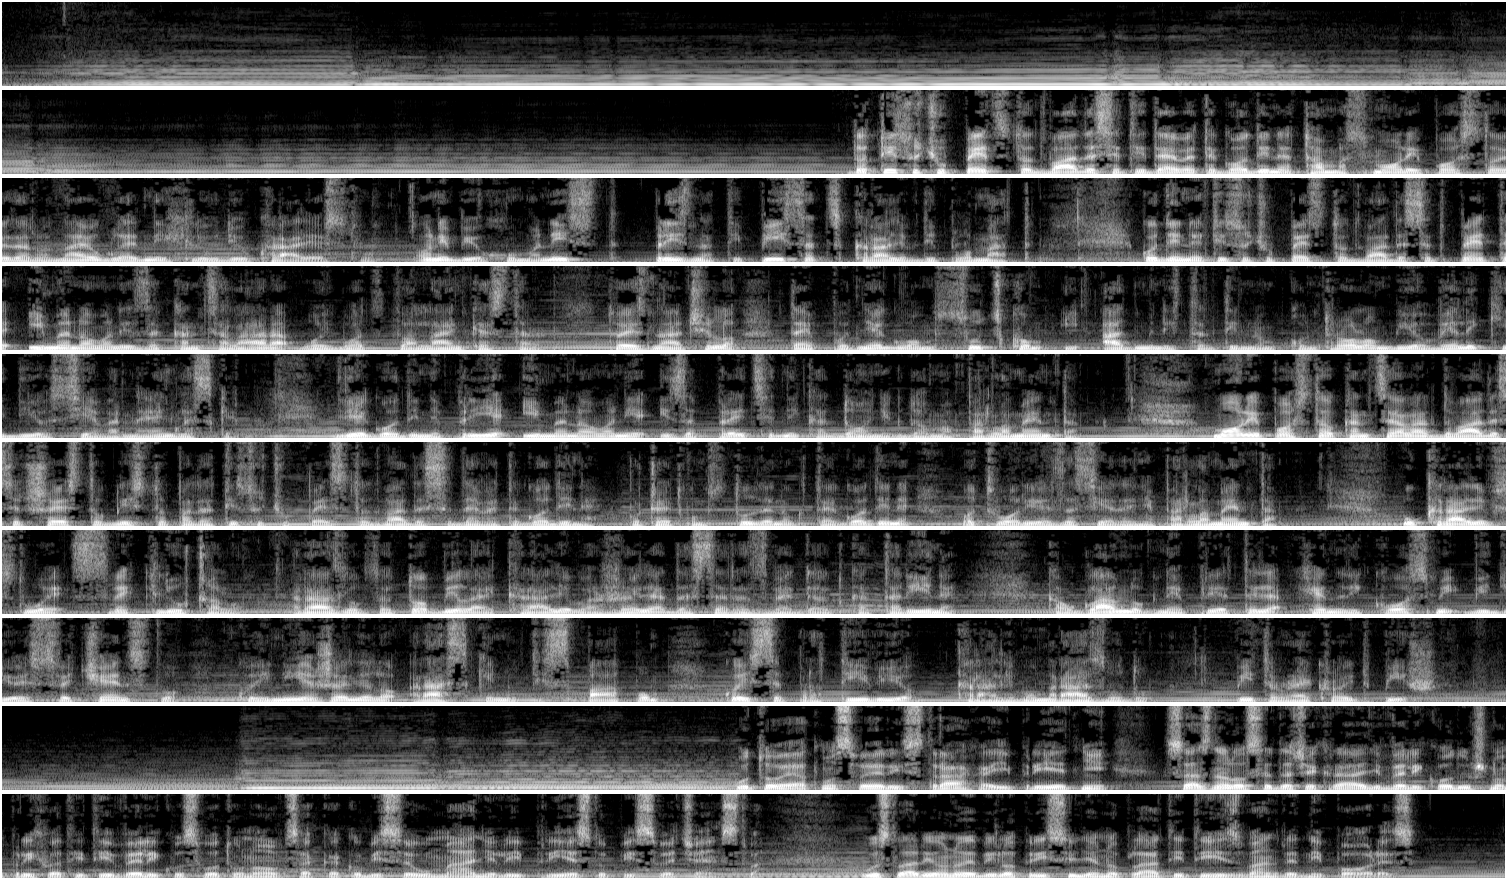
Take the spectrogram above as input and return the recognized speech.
Do 1529. godine Thomas More je postao jedan od najuglednijih ljudi u kraljevstvu. On je bio humanist, priznati pisac, kraljev diplomat. Godine 1525. imenovan je za kancelara vojvodstva Lancaster. To je značilo da je pod njegovom sudskom i administrativnom kontrolom bio veliki dio sjeverne Engleske. Dvije godine prije imenovan je i za predsjednika donjeg doma parlamenta. Mor je postao kancelar 26. listopada 1529. godine. Početkom studenog te godine otvorio je zasjedanje parlamenta. U kraljevstvu je sve ključalo. Razlog za to bila je kraljeva želja da se razvede od Katarine. Kao glavnog neprijatelja Henrik VIII vidio je svećenstvo koje nije željelo raskinuti s papom koji se protivio kraljevom razvodu. Peter Ackroyd piše. U toj atmosferi straha i prijetnji saznalo se da će kralj velikodušno prihvatiti veliku svotu novca kako bi se umanjili prijestupi svećenstva. U stvari ono je bilo prisiljeno platiti izvanredni porez.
